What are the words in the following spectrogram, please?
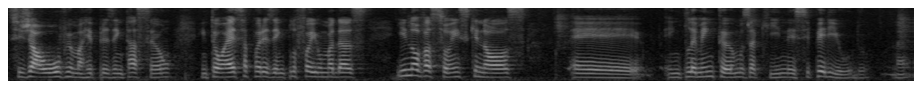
se já houve uma representação. Então essa, por exemplo, foi uma das inovações que nós é, implementamos aqui nesse período. Né?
